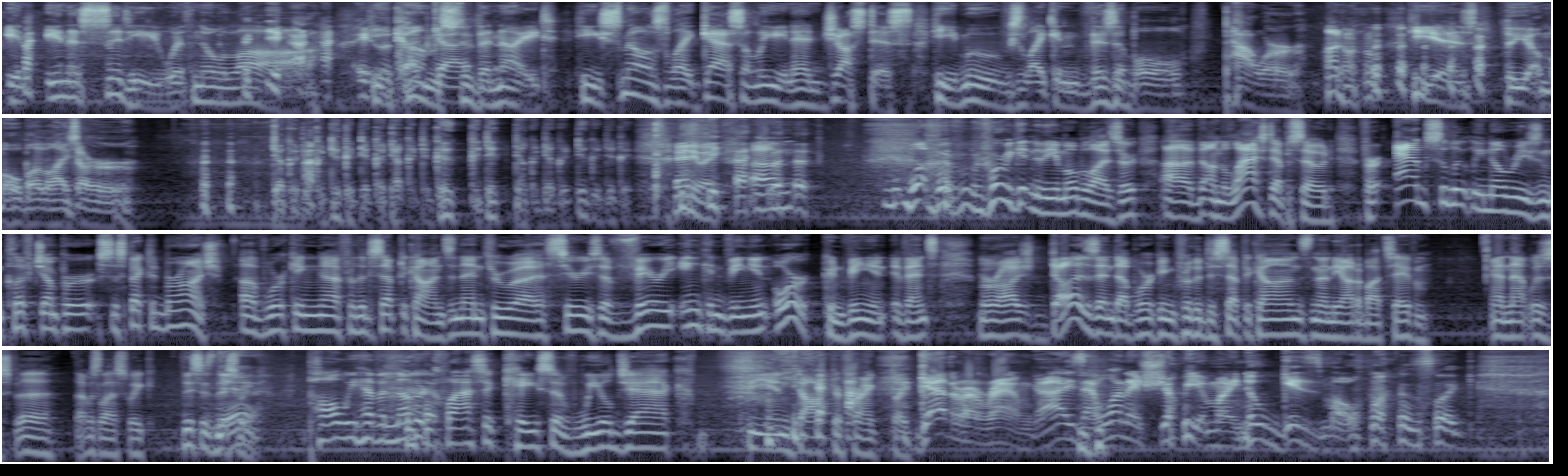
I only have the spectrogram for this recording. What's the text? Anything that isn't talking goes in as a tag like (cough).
In, in a city with no law, (laughs) he's he comes through the night. He smells like gasoline and justice. He moves like invisible power. (laughs) I don't know. He is the Immobilizer. (laughs) anyway, um, well, before we get into the immobilizer, uh, on the last episode, for absolutely no reason, Cliffjumper suspected Mirage of working uh, for the Decepticons, and then through a series of very inconvenient or convenient events, Mirage does end up working for the Decepticons, and then the Autobots save him. And that was uh, that was last week. This is this Yeah. week. Paul, we have another (laughs) classic case of Wheeljack being (laughs) Doctor Frank. Like, Gather around, guys. I want to show you my new gizmo. (laughs) I was like,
